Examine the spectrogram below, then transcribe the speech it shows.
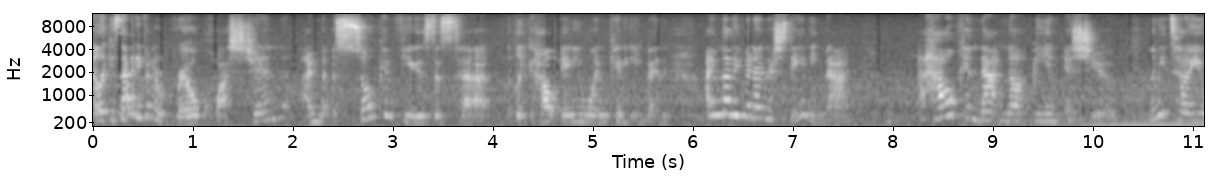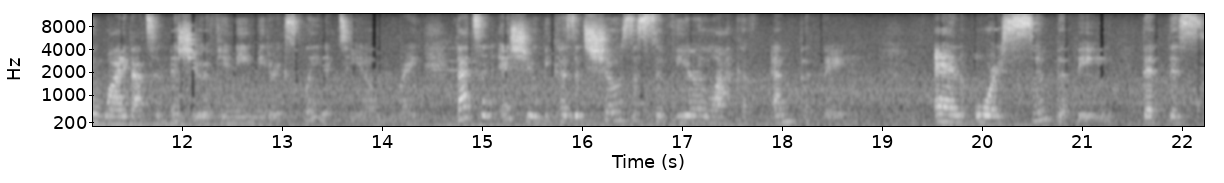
Like is that even a real question? I'm so confused as to like how anyone can even I'm not even understanding that. How can that not be an issue? Let me tell you why that's an issue if you need me to explain it to you right? That's an issue because it shows a severe lack of empathy and or sympathy that this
